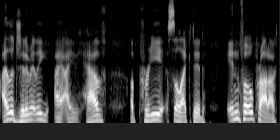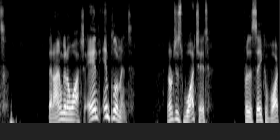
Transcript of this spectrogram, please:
I legitimately I, I have a pre-selected info product that I'm gonna watch and implement. I don't just watch it for the sake of what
